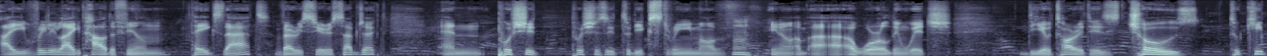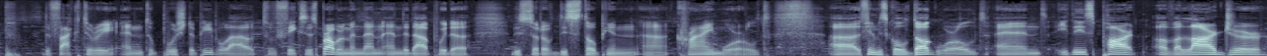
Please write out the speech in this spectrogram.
I really liked how the film takes that very serious subject and push it pushes it to the extreme of Mm. you know a, a, a world in which the authorities chose to keep the factory and to push the people out to fix this problem, and then ended up with a this sort of dystopian uh, crime world. Uh, the film is called Dog World, and it is part of a larger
